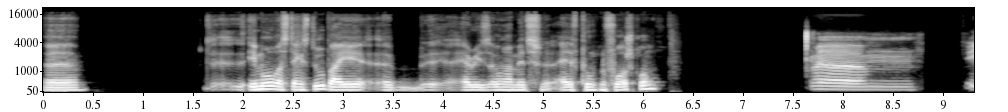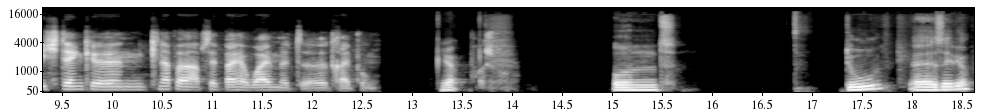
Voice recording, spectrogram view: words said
Äh, Emo, was denkst du bei äh, Arizona mit 11 Punkten Vorsprung? Ähm, ich denke, ein knapper Upset bei Hawaii mit äh, drei Punkten. Ja. Und du, äh, Silvio?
